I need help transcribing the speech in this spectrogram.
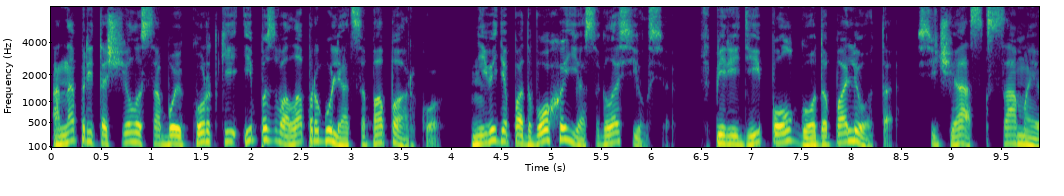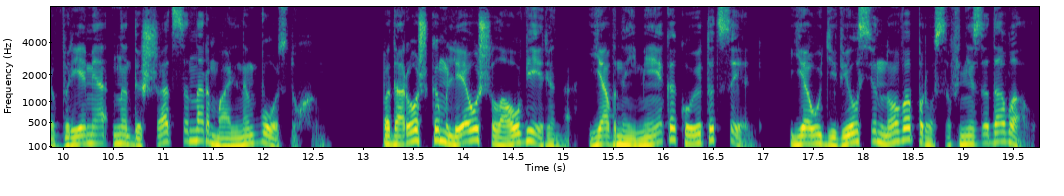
она притащила с собой куртки и позвала прогуляться по парку. Не видя подвоха, я согласился. Впереди полгода полета. Сейчас самое время надышаться нормальным воздухом. По дорожкам Лео шла уверенно, явно имея какую-то цель. Я удивился, но вопросов не задавал.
